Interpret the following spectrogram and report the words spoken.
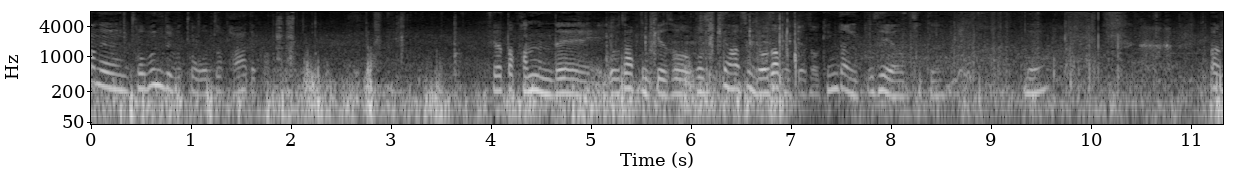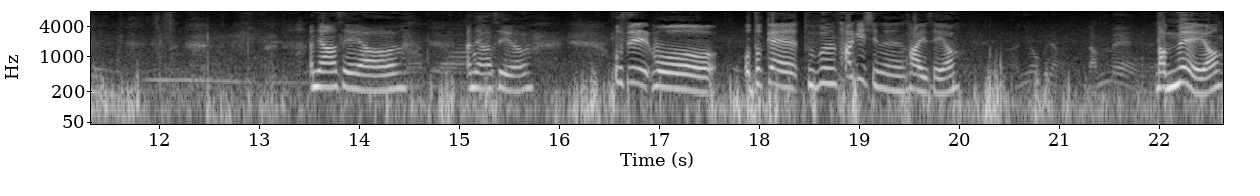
일단은 저분들부터 먼저 봐야 될 것 같아요. 제가 딱 봤는데, 여자분께서, 버스킹 하신 여자분께서 굉장히 이쁘세요, 지금. 네. 일단은. 안녕하세요. 안녕하세요. 혹시 뭐, 어떻게 두 분 사귀시는 사이세요? 아니요, 그냥 남매. 남매예요?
